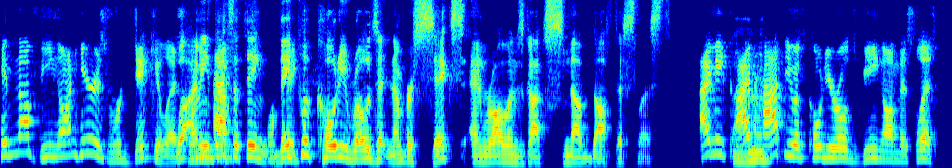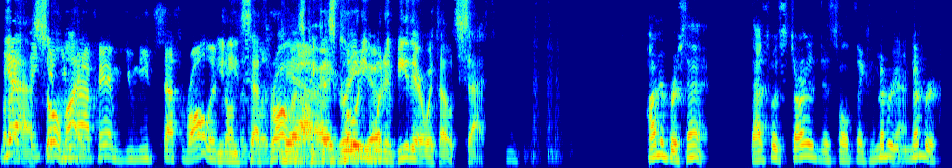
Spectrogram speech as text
Him not being on here is ridiculous. well, I When you mean, that's have- the thing. They put Cody Rhodes at number six, and Rollins got snubbed off this list. I mean, I'm Mhm. happy with Cody Rhodes being on this list, but Yeah, I think so if am you I. have him, you need Seth Rollins. You on need this Seth list. Rollins Yeah, because agree, Cody yeah. wouldn't be there without Seth. Hundred percent. That's what started this whole thing. Remember, Yeah. remember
